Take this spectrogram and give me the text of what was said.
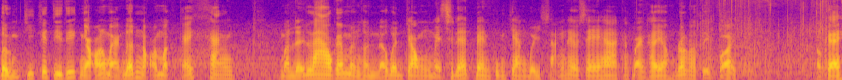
từng chi cái chi tiết nhỏ các bạn đến nỗi mà cái khăn mà để lau cái màn hình ở bên trong Mercedes-Benz cũng trang bị sẵn theo xe ha các bạn thấy không rất là tuyệt vời ok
